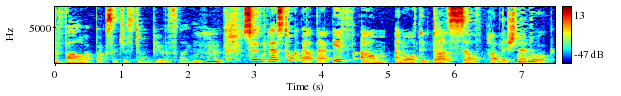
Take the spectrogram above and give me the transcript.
the follow up books are just doing beautifully. Mm-hmm. So let's talk about that. If um, an author does self-publish their Mm-hmm. book,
